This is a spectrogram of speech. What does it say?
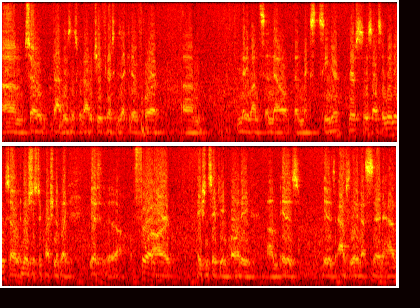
Um, So that leaves us without a chief nurse executive for um, many months, and now the next senior nurse is also leaving. So there's just a question of like, if, uh, for our patient safety and quality, um, it is, it is absolutely necessary to have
